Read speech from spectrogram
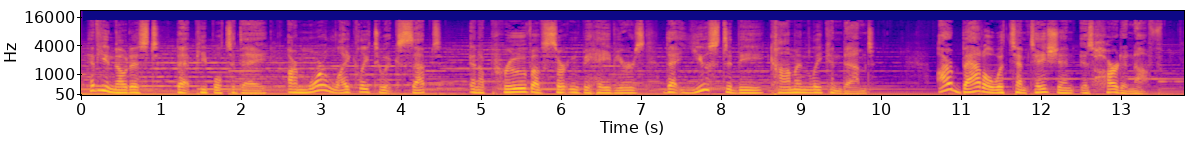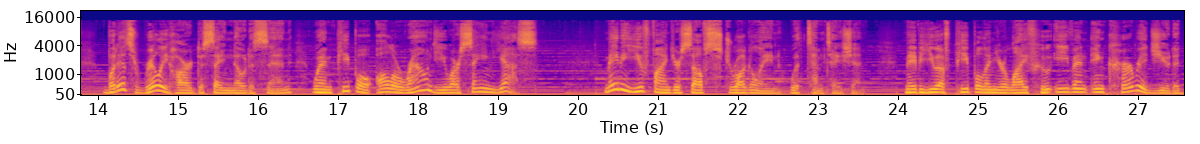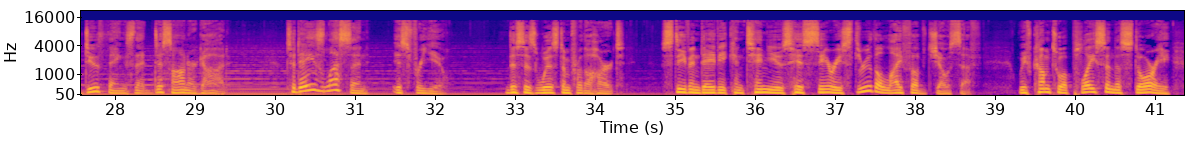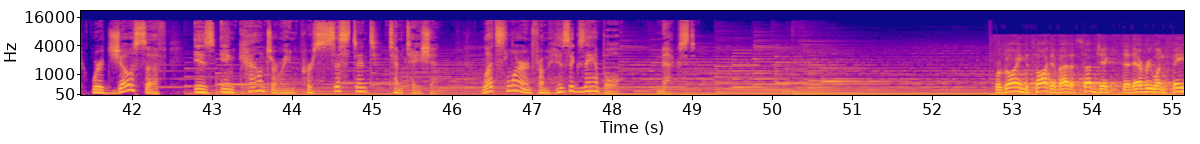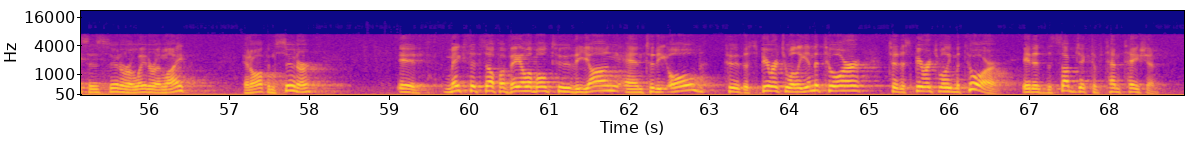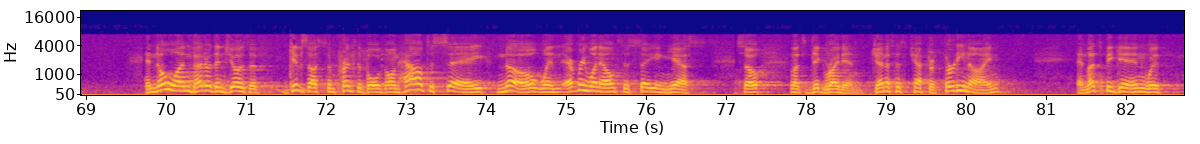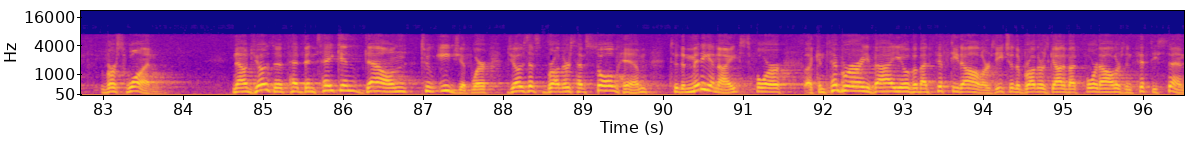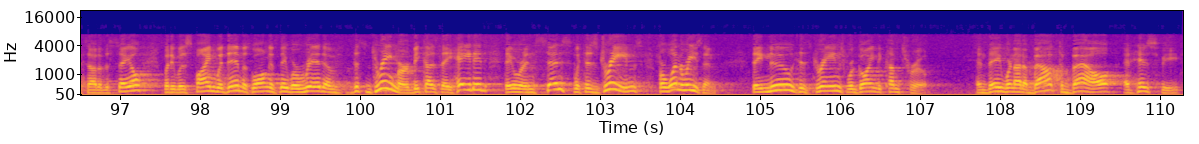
Have you noticed that people today are more likely to accept and approve of certain behaviors that used to be commonly condemned? Our battle with temptation is hard enough, but it's really hard to say no to sin when people all around you are saying yes. Maybe you find yourself struggling with temptation. Maybe you have people in your life who even encourage you to do things that dishonor God. Today's lesson is for you. This is Wisdom for the Heart. Stephen Davey continues his series through the life of Joseph we've come to a place in the story where Joseph is encountering persistent temptation. Let's learn from his example next. We're going to talk about a subject that everyone faces sooner or later in life, and often sooner. It makes itself available to the young and to the old, to the spiritually immature, to the spiritually mature. It is the subject of temptation. And no one better than Joseph gives us some principles on how to say no when everyone else is saying yes. So let's dig right in. Genesis chapter 39, and let's begin with verse 1. Now Joseph had been taken down to Egypt, where Joseph's brothers have sold him to the Midianites for a contemporary value of about $50. Each of the brothers got about $4.50 out of the sale, but it was fine with them as long as they were rid of this dreamer because they hated, they were incensed with his dreams for one reason. They knew his dreams were going to come true. And they were not about to bow at his feet,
